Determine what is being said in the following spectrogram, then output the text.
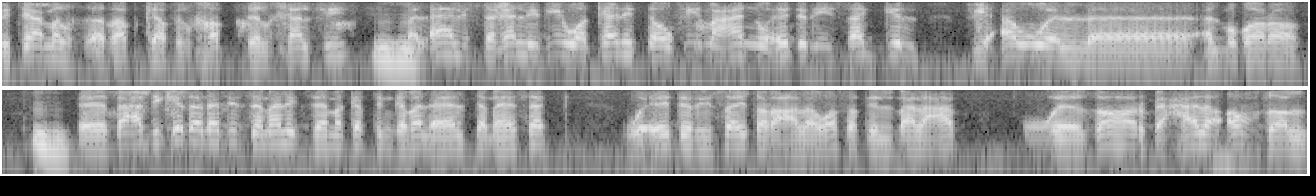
بتعمل ربكة في الخط الخلفي. فالأهلي استغل دي وكان التوفيق مع إنه قدر يسجل في أول المباراة. بعد كده نادي الزمالك زي ما كابتن جمال قال تماسك. وقدر يسيطر على وسط الملعب وظهر بحالة أفضل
